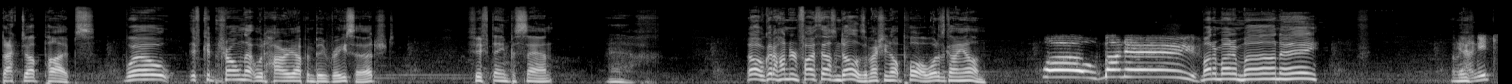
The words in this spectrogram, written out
Backed up pipes. Well, if ControlNet would hurry up and be researched, fifteen percent. Oh, I've got one hundred five thousand dollars. I'm actually not poor. What is going on? Whoa, money! Money, money, money. Let me- Yeah, I need to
